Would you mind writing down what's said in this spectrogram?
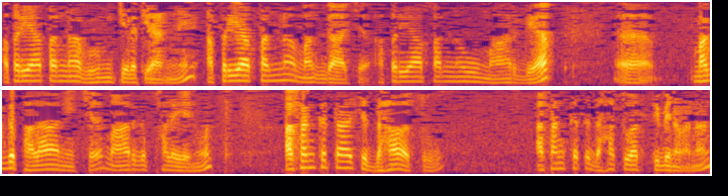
අපරියාපන්නා භූමි කියලා කියන්නේ අපරියාපන්නා මග්ගාච අපරියාපන්න වූ මාර්ගයක් මග්ගඵලානිච මාර්ගඵලයනොත් අසංකතාච ධාතු අසංකත ධාතුවක් තිබෙනවා නම්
